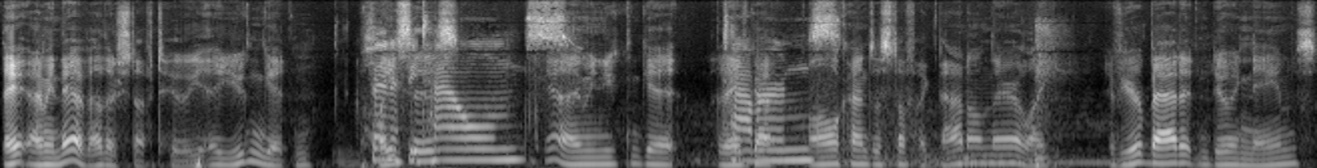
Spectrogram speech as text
they, I mean, they have other stuff too. You, you can get Fantasy towns. Yeah, I mean, you can get Taverns. got all kinds of stuff like that on there. Like, if you're bad at doing names,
